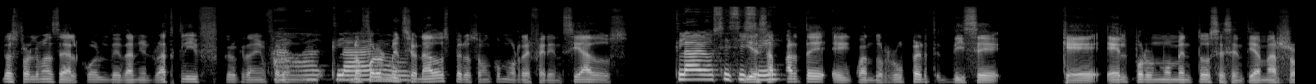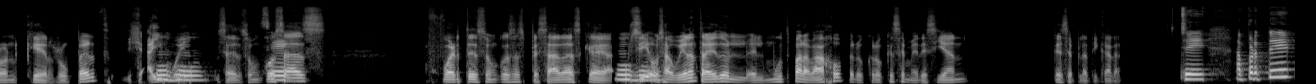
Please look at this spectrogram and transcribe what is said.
los problemas de alcohol de Daniel Radcliffe, creo que también fueron, Ah, no fueron mencionados, pero son como referenciados. Claro, sí, sí, y esa sí. parte, eh, cuando Rupert dice que él por un momento se sentía más Ron que Rupert, dije, ay, güey, o sea, son Sí. cosas fuertes, son cosas pesadas que, sí, o sea, hubieran traído el, el mood para abajo, pero creo que se merecían que se platicaran. Sí, aparte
